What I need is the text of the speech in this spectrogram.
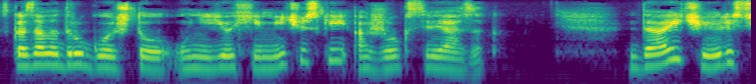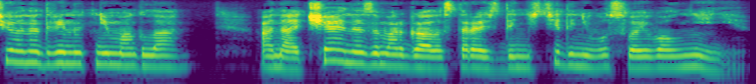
сказала другой, что у нее химический ожог связок. Да, и челюстью она двинуть не могла. Она отчаянно заморгала, стараясь донести до него свое волнение.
